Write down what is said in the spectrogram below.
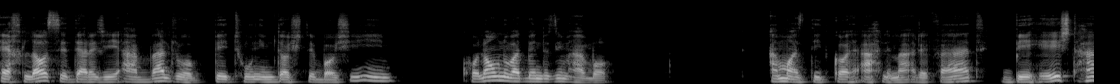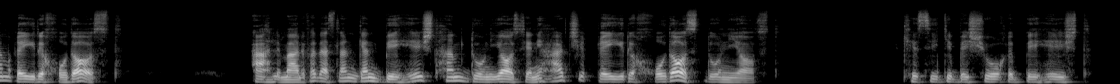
اخلاص درجه اول رو بتونیم داشته باشیم کلامونو باید بندازیم هوا. اما از دیدگاه اهل معرفت بهشت هم غیر خداست. اهل معرفت اصلا میگن بهشت هم دنیاست یعنی هرچی غیر خداست دنیاست. کسی که به شوق بهشت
